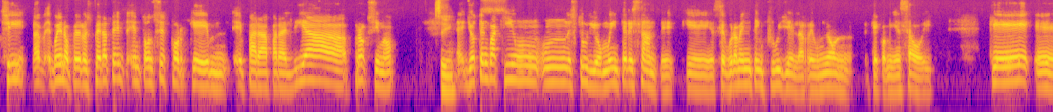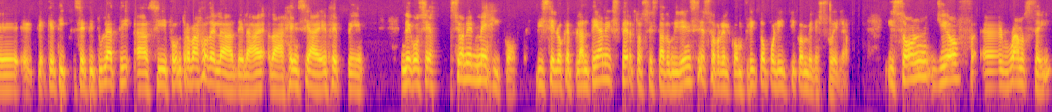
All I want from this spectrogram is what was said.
Sí, bueno, pero espérate entonces porque mm, eh, para, para el día próximo, sí. Eh, yo tengo aquí un, estudio muy interesante que seguramente influye en la reunión que comienza hoy, que, eh, que, se titula así, fue un trabajo de la, de la, la agencia AFP, Negociación en México, dice lo que plantean expertos estadounidenses sobre el conflicto político en Venezuela. Y son Geoff Ramsey,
